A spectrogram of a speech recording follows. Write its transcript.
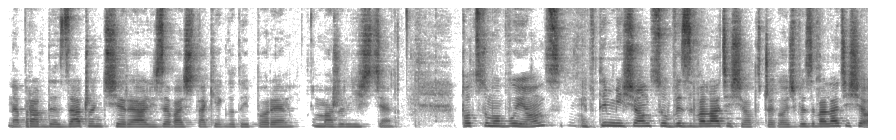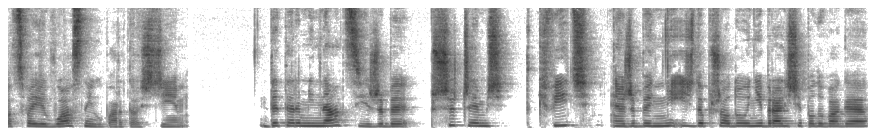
naprawdę zacząć się realizować tak, jak do tej pory marzyliście. Podsumowując, w tym miesiącu wyzwalacie się od czegoś, wyzwalacie się od swojej własnej upartości, determinacji, żeby przy czymś tkwić, żeby nie iść do przodu, nie braliście pod uwagę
